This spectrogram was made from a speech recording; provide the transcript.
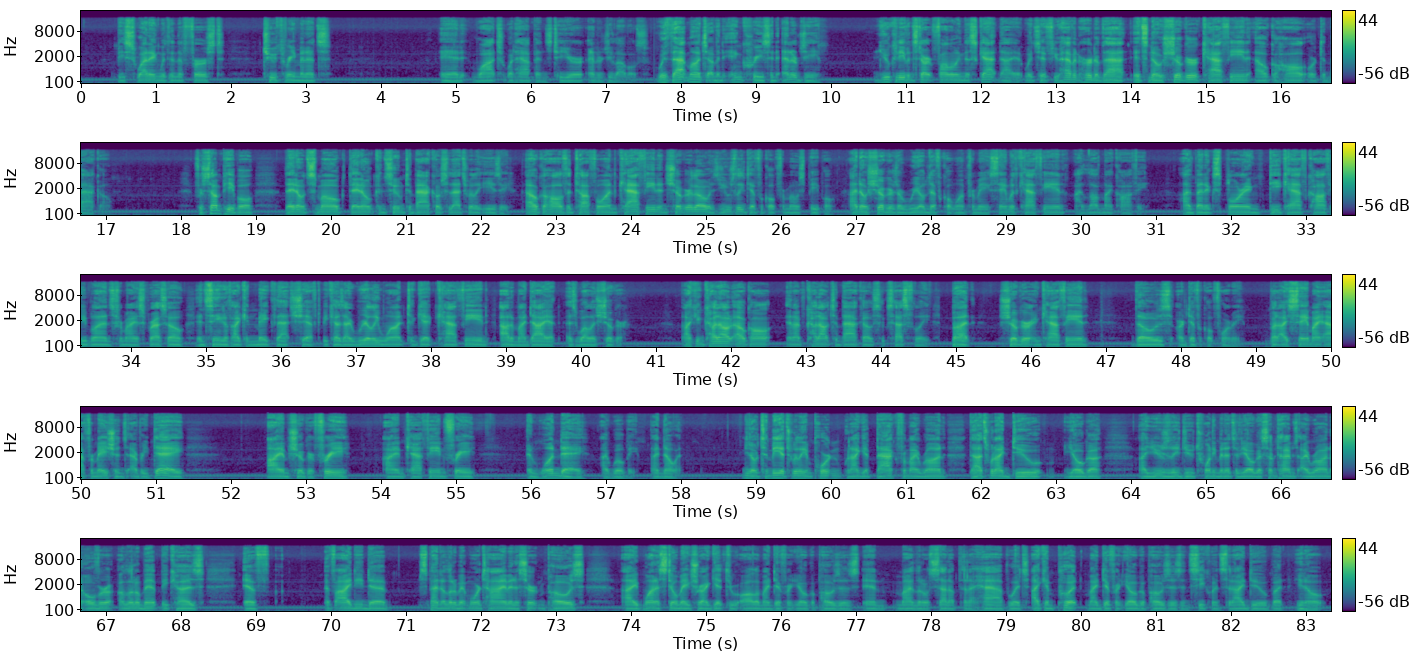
Be sweating within the first two, three minutes and watch what happens to your energy levels. With that much of an increase in energy, you could even start following the SCAT diet, which, if you haven't heard of that, it's no sugar, caffeine, alcohol, or tobacco. For some people, they don't smoke, they don't consume tobacco, so that's really easy. Alcohol is a tough one. Caffeine and sugar, though, is usually difficult for most people. I know sugar's a real difficult one for me. Same with caffeine. I love my coffee. I've been exploring decaf coffee blends for my espresso and seeing if I can make that shift because I really want to get caffeine out of my diet as well as sugar. I can cut out alcohol and I've cut out tobacco successfully, but sugar and caffeine, those are difficult for me but I say my affirmations every day. I am sugar free, I am caffeine free, and one day I will be. I know it. You know, to me, it's really important when I get back from my run. That's when I do yoga. I usually do 20 minutes of yoga. Sometimes I run over a little bit because if if I need to spend a little bit more time in a certain pose, I want to still make sure I get through all of my different yoga poses in my little setup that I have, which I can put my different yoga poses in sequence that I do, but you know,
